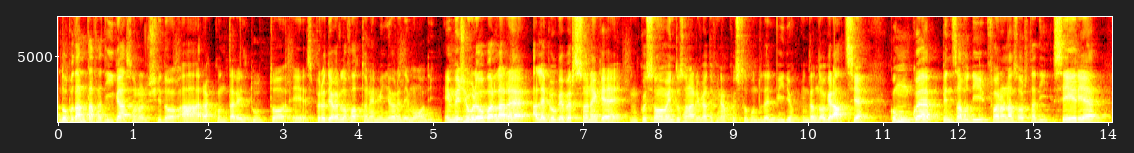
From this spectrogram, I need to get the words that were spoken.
dopo, tanta fatica sono riuscito a raccontare il tutto e spero di averlo fatto nel migliore dei modi. E invece volevo parlare alle poche persone che in questo momento sono arrivate fino a questo punto del video. Intanto grazie. Comunque pensavo di fare una sorta di serie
